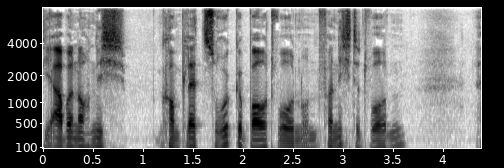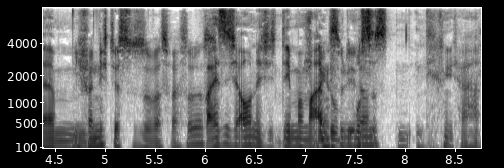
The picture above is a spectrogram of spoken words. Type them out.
die aber noch nicht komplett zurückgebaut wurden und vernichtet wurden. Ähm, Wie vernichtest du sowas, weißt du das? Weiß ich auch nicht. Ich nehme mal an, Sprengst du du die musst es. Ja,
